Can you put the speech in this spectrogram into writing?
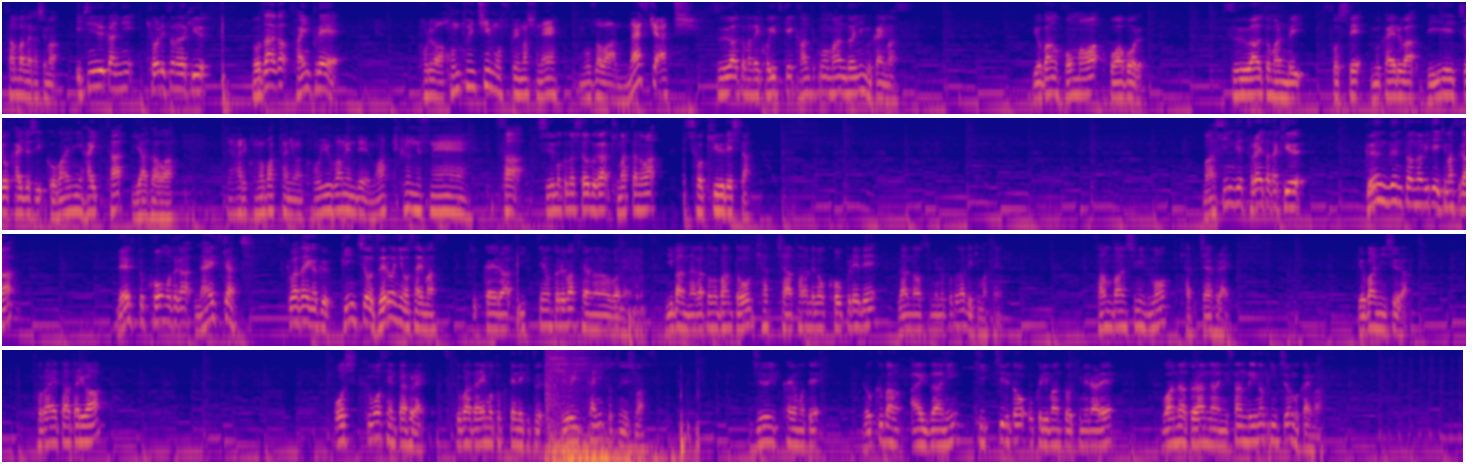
3番中島、1、2塁間に強烈な打球、野沢がファインプレー。これは本当にチームを救いましたね。野沢、ナイスキャッチ2アウトまでこぎつけ監督もマウンドに向かいます。4番本間はフォアボール。2アウト満塁。そして迎えるは DH を解除し5番に入った矢沢。やはりこのバッターにはこういう場面で回ってくるんですね。さあ、注目の勝負が決まったのは初球でした。マシンで捉えた打球、ぐんぐんと伸びていきますが、レフト河本がナイスキャッチ。筑波大学ピンチをゼロに抑えます。10回裏、1点を取ればサヨナラの場面。2番長戸のバントをキャッチャー田辺の好プレーでランナーを進めることができません。3番清水もキャッチャーフライ。4番西浦。捉えた当たりは惜しくもセンターフライ。筑波大も得点できず、11回に突入します。11回表、6番相沢にきっちりと送りバントを決められ、ワンアウトランナー2、3塁のピンチを迎えま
